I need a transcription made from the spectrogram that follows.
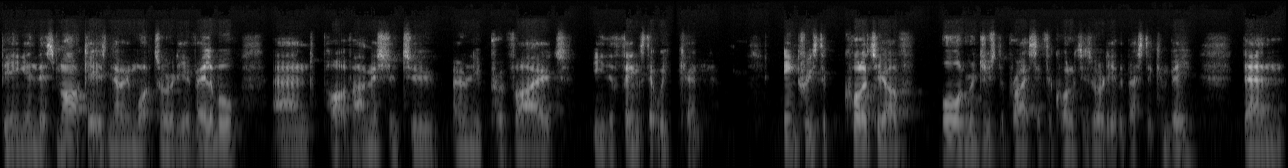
being in this market is knowing what's already available, and part of our mission to only provide either things that we can increase the quality of or reduce the price if the quality is already at the best it can be. Then,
